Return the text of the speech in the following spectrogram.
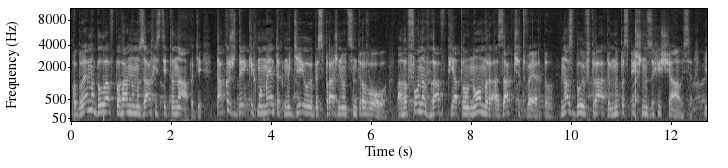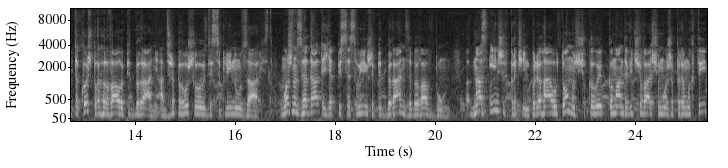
Проблема була в поганому захисті та нападі. Також в деяких моментах ми діяли без справжнього центрового. Агафонов грав п'ятого номера, а Зак четвертого. У нас були втрати, ми поспішно захищалися. І також програвали підбирання, адже порушували дисципліну у захисті. Можна згадати, як після своїх же підбирань забивав бун. Одна з інших причин полягає у тому, що коли команда відчуває, що може перемогти,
